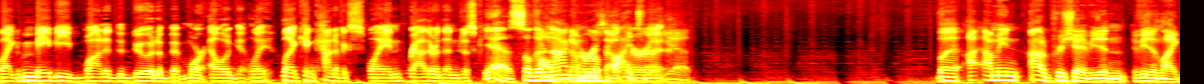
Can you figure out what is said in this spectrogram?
like maybe wanted to do it a bit more elegantly, like can kind of explain rather than just Yeah, so they're all the not going to numbers out reply there, to right? it yet. But I, I mean, I would appreciate if you didn't if you didn't like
